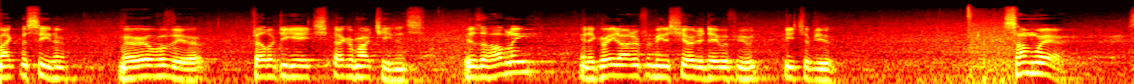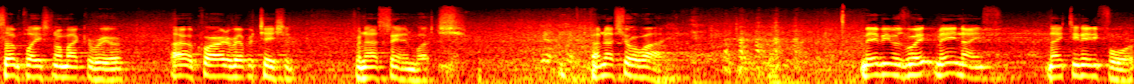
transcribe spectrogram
Mike Mussina, Mariano Rivera, fellow DH Edgar Martinez. It is a humbling and a great honor for me to share today with you, each of you. Somewhere, someplace in my career, I acquired a reputation for not saying much. I'm not sure why. Maybe it was May 9th, 1984,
